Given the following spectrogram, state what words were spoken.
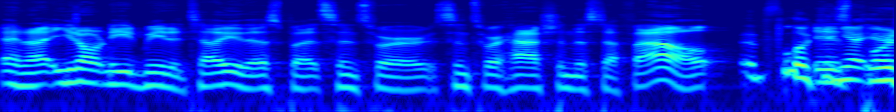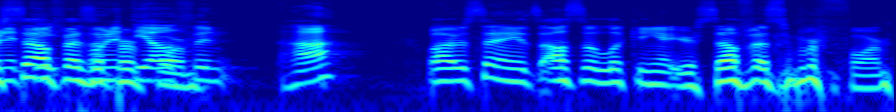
and I, you don't need me to tell you this, but since we're since we're hashing this stuff out, it's looking at yourself the, as a at performer. huh? Well, I was saying it's also looking at yourself as a performer.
